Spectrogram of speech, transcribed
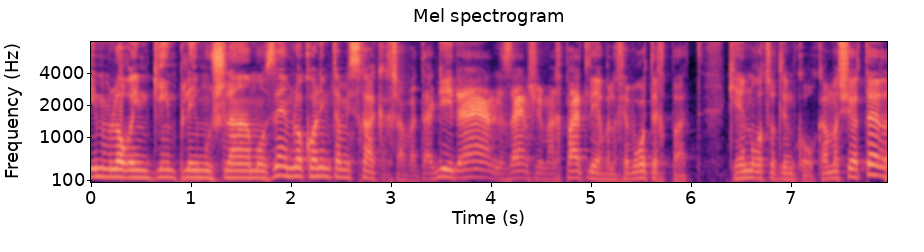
אם הם לא רואים gameplay מושלם או זה, הם לא קונים את המשחק. עכשיו, אתה תגיד, אה, לזיין שלי, מה אכפת לי? אבל לחברות אכפת. כי הן רוצות למכור כמה שיותר,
